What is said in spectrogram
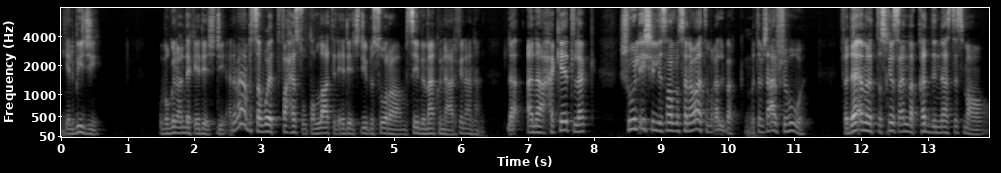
يعني بيجي وبقول عندك ADHD أنا ما سويت فحص وطلعت ال ADHD بصورة مصيبة ما كنا عارفين عنها. لا أنا حكيت لك شو الإشي اللي صار له سنوات مغلبك. وأنت مش عارف شو هو. فدائما التشخيص عندنا قد الناس تسمعه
